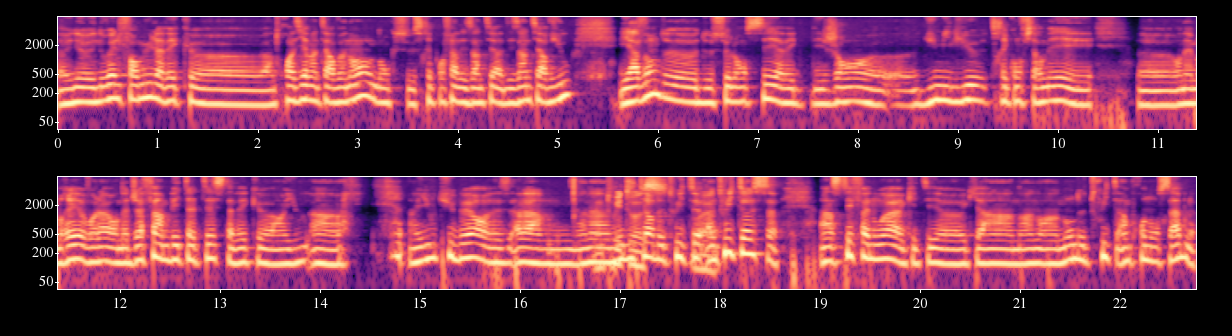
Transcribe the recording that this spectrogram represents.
une nouvelle formule avec euh, un troisième intervenant. Donc, ce serait pour faire des, inter- des interviews. Et avant de, de se lancer avec des gens euh, du milieu très confirmés, et, on aimerait, voilà, on a déjà fait un bêta test avec un, un YouTuber, euh, un, un- de Twitter, ouais. un tweetos, un Stéphanois qui, était, euh, qui a un, nom de tweet imprononçable.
